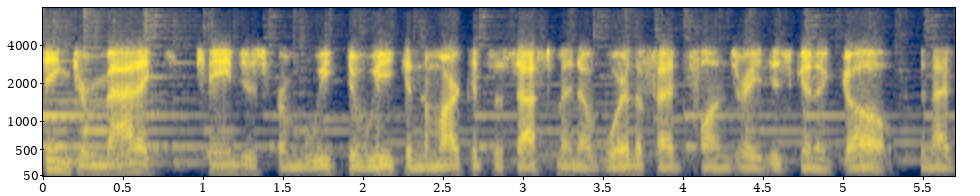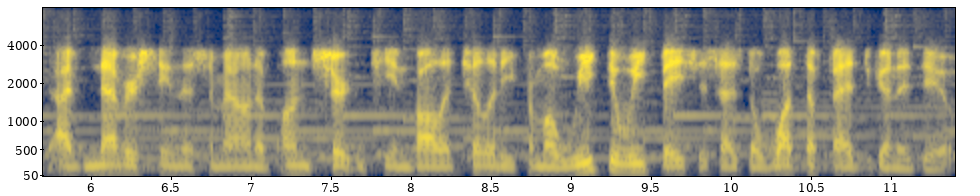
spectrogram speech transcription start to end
seeing dramatic changes from week to week in the market's assessment of where the Fed funds rate is going to go. And I've, I've never seen this amount of uncertainty and volatility from a week to week basis as to what the Fed's going to do.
